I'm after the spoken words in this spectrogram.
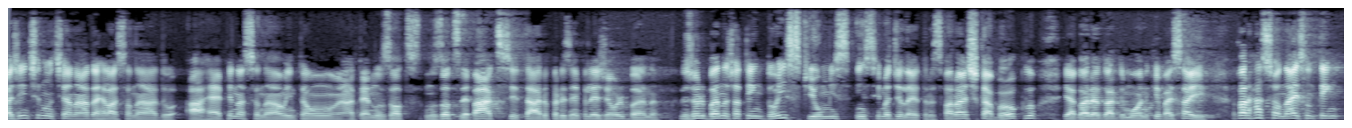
a gente não tinha nada relacionado a rap nacional, então até nos outros, nos outros debates citaram, por exemplo, Legião Urbana. Legião Urbana já tem dois filmes em cima de letras, Faroeste Caboclo e agora Eduardo Mônica que vai sair. Agora Racionais não tem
